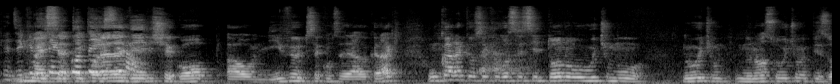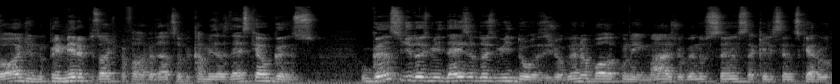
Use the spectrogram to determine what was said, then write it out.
Quer dizer que Mas ele se tem a temporada potencial. dele chegou ao nível de ser considerado craque, um cara que eu sei que você citou no último, no último, no nosso último episódio, no primeiro episódio pra falar a verdade sobre camisas 10, que é o Ganso. O Ganso de 2010 a 2012, jogando a bola com o Neymar, jogando o Santos, aquele Santos que era o,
